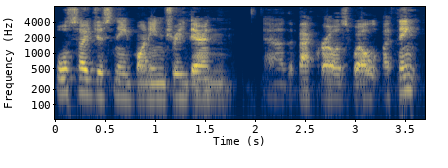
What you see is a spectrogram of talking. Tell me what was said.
also just need one injury there in uh, the back row as well. I think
